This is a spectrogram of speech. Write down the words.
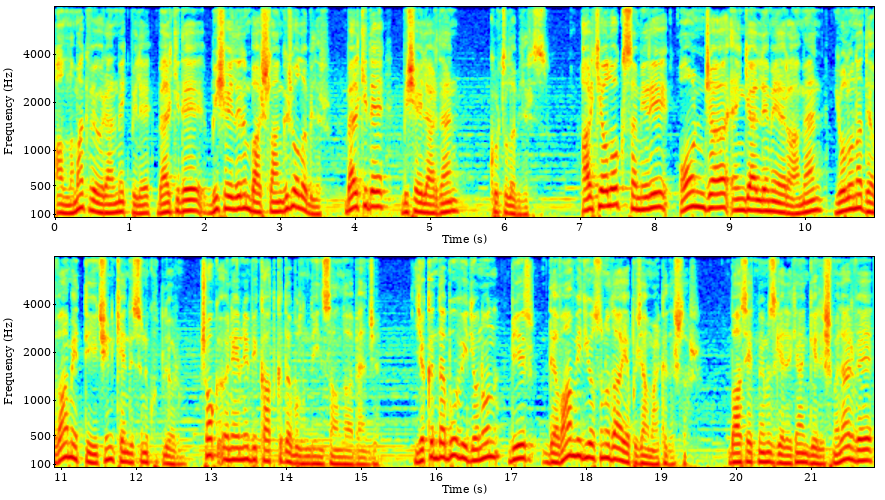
anlamak ve öğrenmek bile belki de bir şeylerin başlangıcı olabilir. Belki de bir şeylerden kurtulabiliriz. Arkeolog Samir'i onca engellemeye rağmen yoluna devam ettiği için kendisini kutluyorum. Çok önemli bir katkıda bulundu insanlığa bence. Yakında bu videonun bir devam videosunu daha yapacağım arkadaşlar. Bahsetmemiz gereken gelişmeler ve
